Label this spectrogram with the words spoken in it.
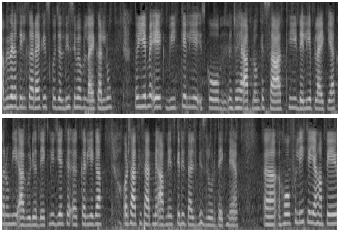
अभी मेरा दिल कर रहा है कि इसको जल्दी से मैं अप्लाई कर लूँ। तो ये मैं एक वीक के लिए इसको जो है आप लोगों के साथ ही डेली अप्लाई किया करूँगी। आप वीडियो देख लीजिए करिएगा। और साथ ही साथ में आपने इसके रिज़ल्ट भी ज़रूर देखने हैं। होपफुली कि यहाँ पे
